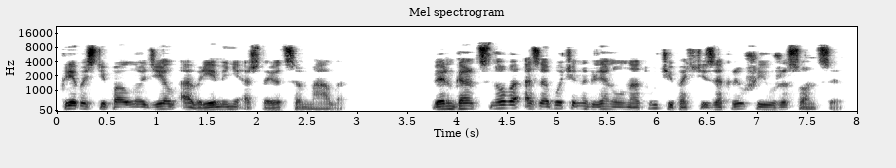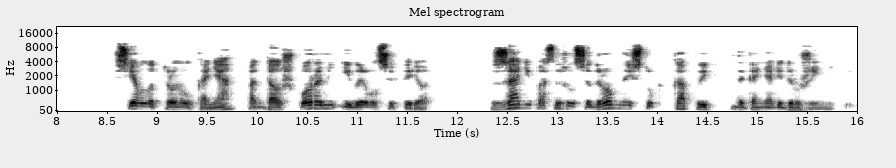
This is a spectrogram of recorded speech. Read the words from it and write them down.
В крепости полно дел, а времени остается мало. Бернгард снова озабоченно глянул на тучи, почти закрывшие уже солнце. Всеволод тронул коня, поддал шпорами и вырвался вперед. Сзади послышался дробный стук копыт, догоняли дружинники.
